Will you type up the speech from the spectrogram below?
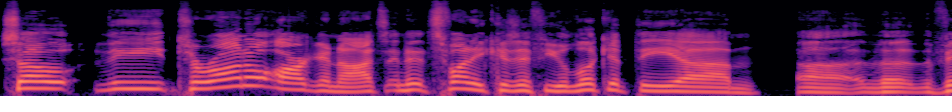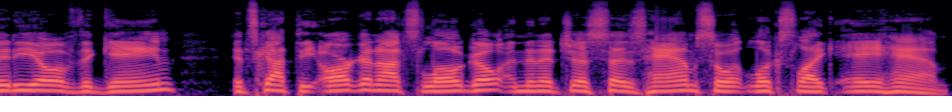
So the Toronto Argonauts, and it's funny because if you look at the um, uh, the the video of the game, it's got the Argonauts logo, and then it just says ham, so it looks like a ham,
